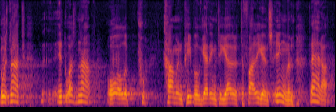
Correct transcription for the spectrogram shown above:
It was not, it was not all the common people getting together to fight against England. They had a,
